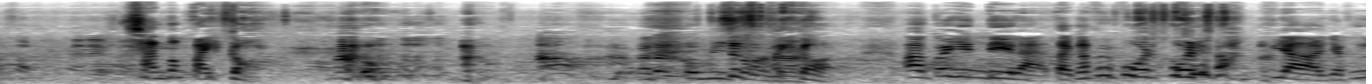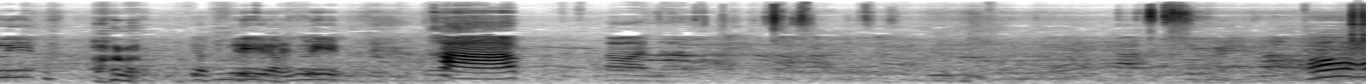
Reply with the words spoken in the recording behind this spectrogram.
ประสบใครได้ไหมฉันต้องไปก่อน อ้าวอ้าว แล้วถ้าเขามีก่อนงไปนะ ก่อนอ้าก็ยินดีแหละ แต่ก็ไปพูดพูดให้ฟังอย่าอย่าเพิ่งรีบ เอาเหรออย่าเพิ่งรีบอย่าเพิ่งรีบครับประมาณนั้นโอ้ย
